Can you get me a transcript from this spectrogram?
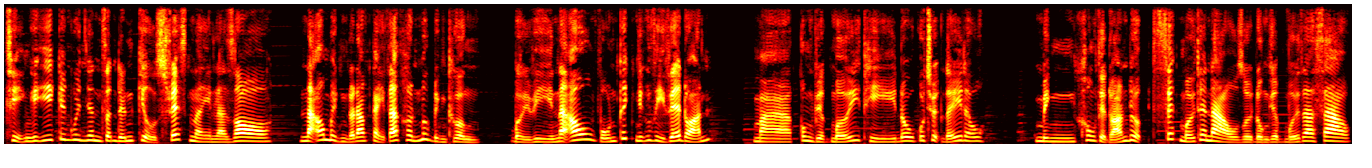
Chị nghĩ cái nguyên nhân dẫn đến kiểu stress này là do não mình nó đang cảnh giác hơn mức bình thường. Bởi vì não vốn thích những gì dễ đoán, mà công việc mới thì đâu có chuyện đấy đâu. Mình không thể đoán được sếp mới thế nào, rồi đồng nghiệp mới ra sao,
